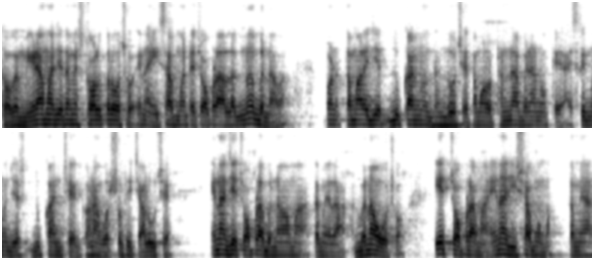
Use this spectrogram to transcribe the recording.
તો હવે મેળામાં જે તમે સ્ટોલ કરો છો, એના હિસાબ માટે ચોપડા અલગ ન બનાવવા, પણ તમારે જે દુકાનનો ધંધો છે, તમારો ઠંડા પીણાનો કે આઈસ્ક્રીમનો જે દુકાન છે, ઘણા વર્ષોથી ચાલુ છે એના જે ચોપડા બનાવવામાં તમે બનાવો છો, એ જ ચોપડામાં, એના જ હિસાબોમાં તમે આ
